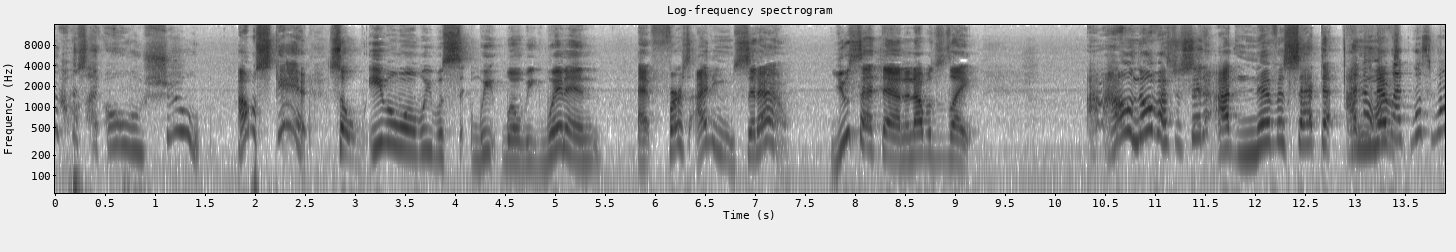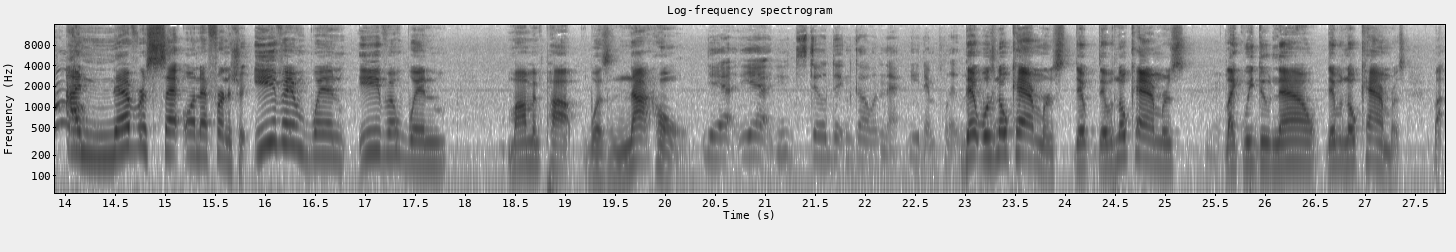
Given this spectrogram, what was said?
I was like, oh shoot. I was scared. So even when we was we when we went in at first, I didn't even sit down. You sat down, and I was just like, I, I don't know if I should sit. down. I never sat down. I, I know. I'm never. like, what's wrong? I never sat on that furniture, even when even when mom and pop was not home. yeah, yeah. You still didn't go in that. You didn't play. There was no cameras. There, there was no cameras like we do now. There was no cameras. But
